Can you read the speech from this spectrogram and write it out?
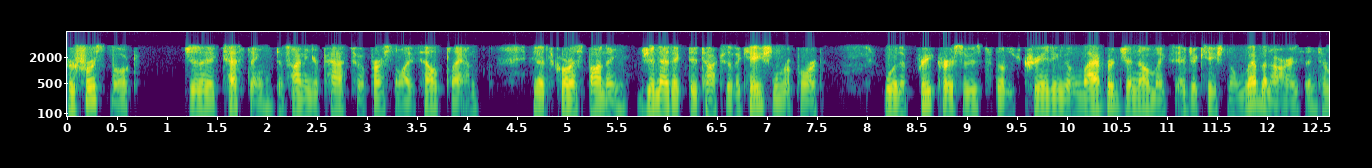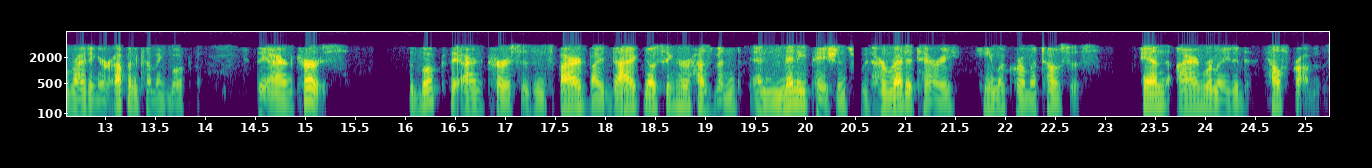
Her first book, Genetic Testing Defining Your Path to a Personalized Health Plan, and its corresponding Genetic Detoxification Report, were the precursors to the, creating the Labrogenomics educational webinars and to writing her up and coming book, The Iron Curse. The book, The Iron Curse, is inspired by diagnosing her husband and many patients with hereditary hemochromatosis and iron related health problems.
